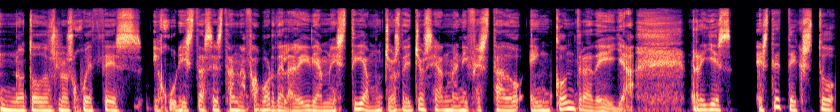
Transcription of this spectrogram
No todos los jueces y juristas están a favor de la ley de amnistía, muchos de ellos se han manifestado en contra de ella. Reyes, ¿este texto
